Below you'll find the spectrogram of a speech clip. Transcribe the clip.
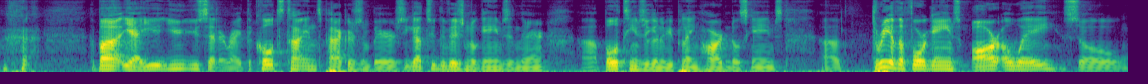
but yeah, you, you you said it right. The Colts, Titans, Packers, and Bears. You got two divisional games in there. Uh, both teams are going to be playing hard in those games. Uh, three of the four games are away, so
